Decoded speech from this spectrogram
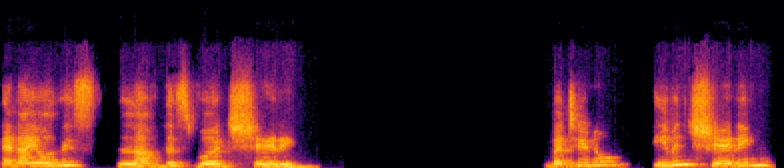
I always love this word sharing. But you know, even sharing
